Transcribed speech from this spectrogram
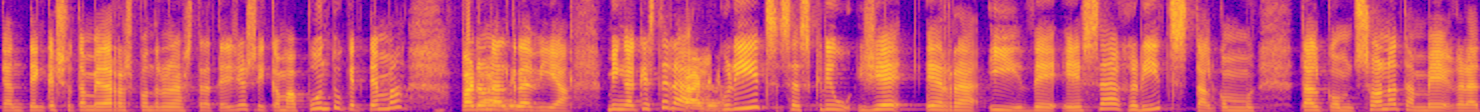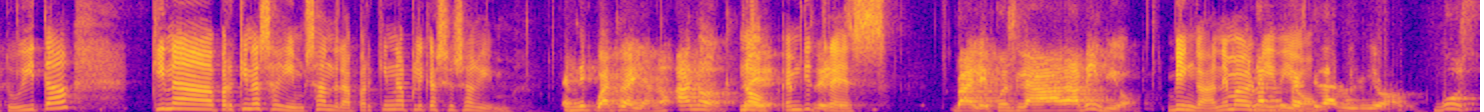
que entenc que això també ha de respondre a una estratègia, o sigui que m'apunto aquest tema per un Vale. altre dia. Vinga, aquesta era Vale. Grids, s'escriu G-R-I-D-S, Grids, tal com, tal com sona, també gratuïta. Quina, per quina seguim, Sandra? Per quina aplicació seguim? Hem dit quatre ja, no? Ah, no, tres. No, hem dit tres. Vale, doncs la de vídeo. Vinga, anem al Una vídeo. aplicació de vídeo. Boost.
